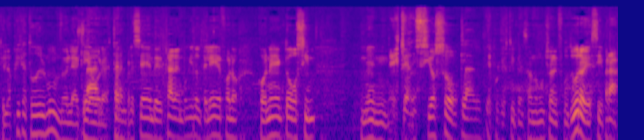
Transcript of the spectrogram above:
que lo aplica todo el mundo, aquí y Claro. ahora. Estar en presente, dejar un poquito el teléfono, conecto, o si me- estoy ansioso, Claro. es porque estoy pensando mucho en el futuro y decir, para,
